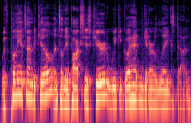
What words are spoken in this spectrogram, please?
With plenty of time to kill until the epoxy is cured, we could go ahead and get our legs done.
